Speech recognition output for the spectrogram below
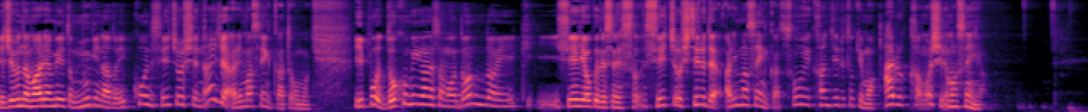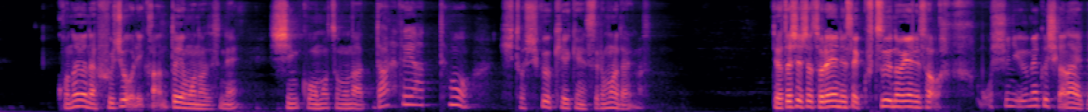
で、自分の周りを見ると麦など一向に成長してないじゃありませんかと思う。一方、毒味がさもどんどん威勢よくですね、成長してるでありませんかそういう感じる時もあるかもしれませんよ。このような不条理感というものはですね、信仰を持つ者は誰であっても等しく経験するものであります。で、私たちはそれにですね、苦痛の上にさ、もう主にうめくしかない。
